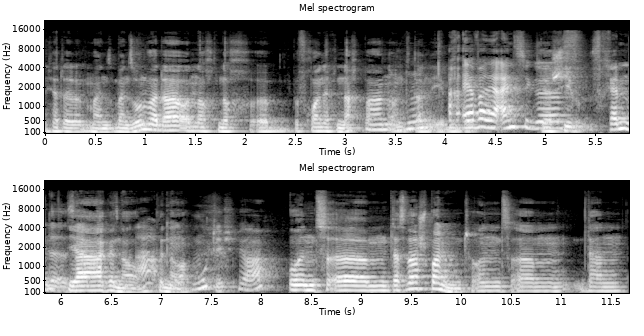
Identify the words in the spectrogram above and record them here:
Ich hatte, mein, mein Sohn war da und noch, noch äh, befreundete Nachbarn und dann eben. Ach, er war der einzige Der Fremde. Ja, genau. Ah, okay. genau. Mutig, ja. Und ähm, das war spannend. Und ähm, dann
